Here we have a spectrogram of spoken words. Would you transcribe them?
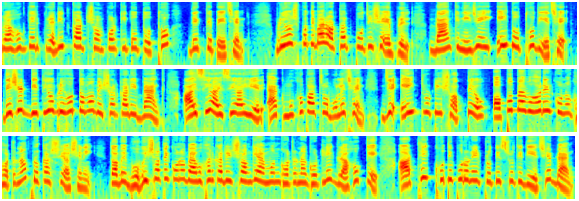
গ্রাহকদের ক্রেডিট কার্ড সম্পর্কিত তথ্য দেখতে পেয়েছেন। বৃহস্পতিবার অর্থাৎ পঁচিশে এপ্রিল, ব্যাংক নিজেই এই তথ্য দিয়েছে। দেশের দ্বিতীয় বৃহত্তম বেসরকারি ব্যাংক আইসিআইসিআই এর এক মুখপাত্র বলেছেন যে এই ত্রুটি সত্ত্বেও অপব্যবহারের কোনো ঘটনা প্রকাশ্যে আসেনি। তবে ভবিষ্যতে কোনো ব্যবহারকারীর সঙ্গে এমন ঘটনা ঘটলে গ্রাহককে আর্থিক ক্ষতিপূরণের প্রতিশ্রুতি দিয়েছে ব্যাংক।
